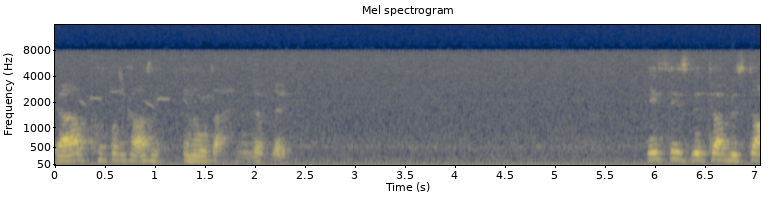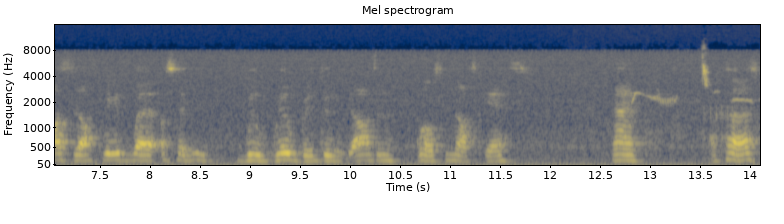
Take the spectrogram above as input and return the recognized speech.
Yeah, I'll put some cards in order. Lovely. This is the job we started off with where I said we will, will be doing garden, was not yes. Now, at first,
